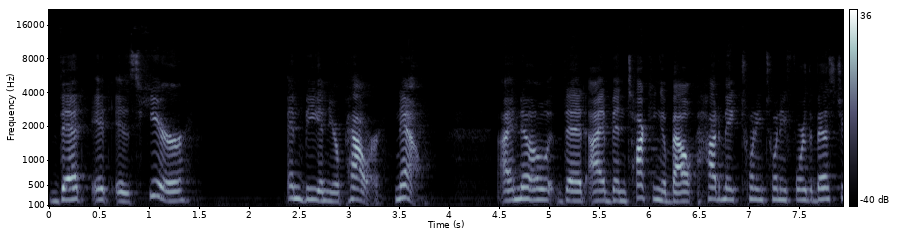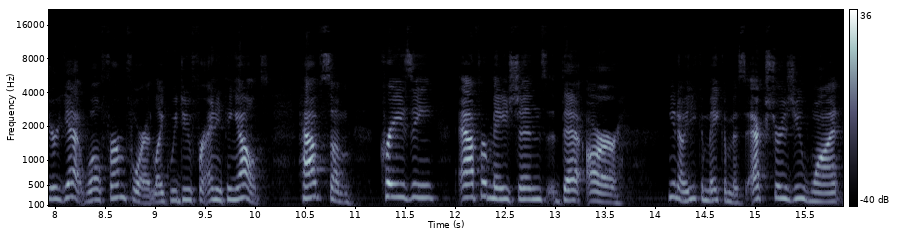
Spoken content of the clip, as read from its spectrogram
that it is here and be in your power. Now, I know that I've been talking about how to make 2024 the best year yet. Well, firm for it like we do for anything else. Have some crazy affirmations that are, you know, you can make them as extra as you want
